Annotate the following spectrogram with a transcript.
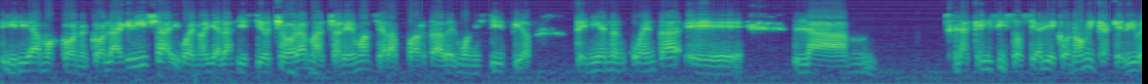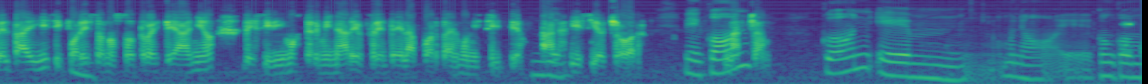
iríamos con, con la grilla y bueno, ya a las 18 horas marcharemos hacia la puerta del municipio, teniendo en cuenta eh, la, la crisis social y económica que vive el país y por eso nosotros este año decidimos terminar enfrente de la puerta del municipio a las 18 horas. Bien, con, con eh, bueno, eh, con, con,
